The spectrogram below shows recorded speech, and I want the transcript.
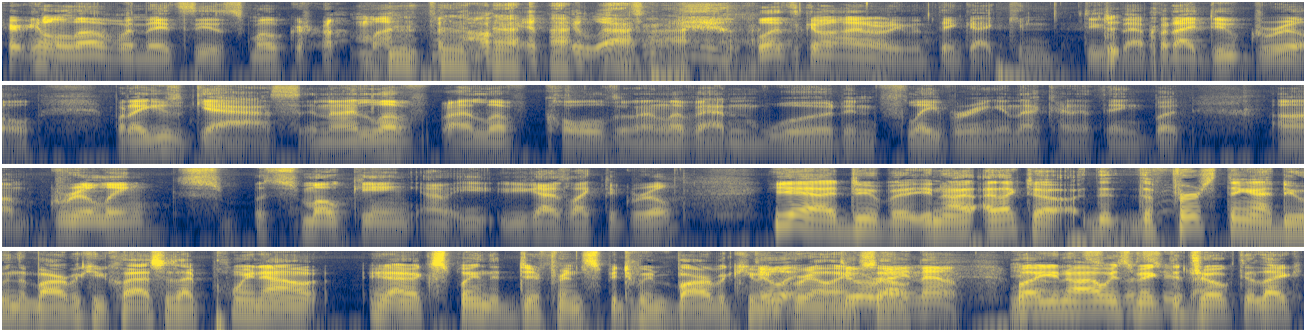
they're gonna love when they see a smoker on my balcony. what's, what's going? I don't even think I can do that, but I do grill. But I use gas, and I love I love coals, and I love adding wood and flavoring and that kind of thing. But um, grilling, s- smoking. Uh, you, you guys like to grill? Yeah, I do, but you know, I, I like to. The, the first thing I do in the barbecue class is I point out, you know, I explain the difference between barbecue Do and it. grilling. Do it so, right now. Well, Yeah, you know, I always make the that. joke that like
